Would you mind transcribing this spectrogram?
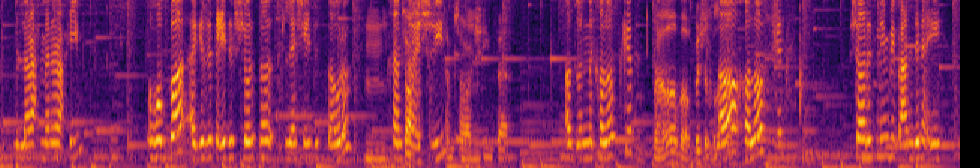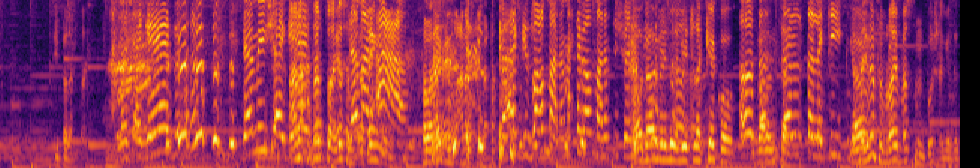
بسم الله الرحمن الرحيم. هوبا أجازة عيد الشرطة slash عيد الثورة. مم. 25 25 فعلا. أظن خلاص كده. بقى آه بقى official خلاص. آه خلاص كده. شهر اتنين بيبقى عندنا إيه؟ في فالنتاين مش أجازة. ده مش أنا أجازة. حسبته أجازة ده مرقعة. طب اركز مع نفسي بقى. بأجز بقعد مع أنا محتاجه أقعد مع نفسي شوية. هو ده من اللي. بيتلككوا. آه ده آه. تقريبا فبراير بس ما فيهوش اجازات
